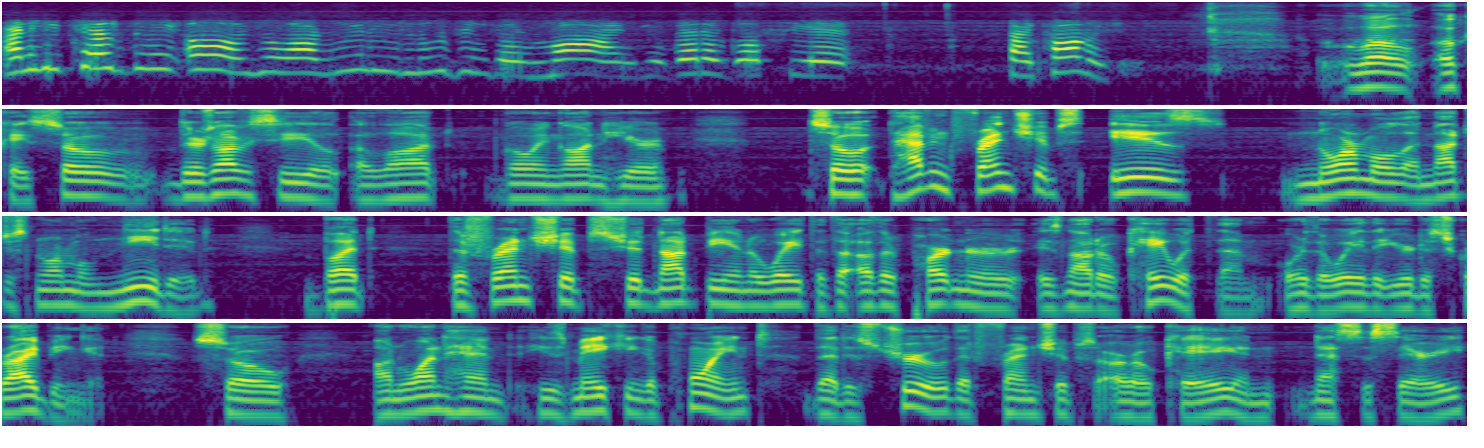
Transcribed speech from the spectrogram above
And he tells me, oh, you are really losing your mind. You better go see a psychologist. Well, okay, so there's obviously a, a lot going on here. So having friendships is normal and not just normal needed, but the friendships should not be in a way that the other partner is not okay with them or the way that you're describing it. So, on one hand, he's making a point that is true that friendships are okay and necessary,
